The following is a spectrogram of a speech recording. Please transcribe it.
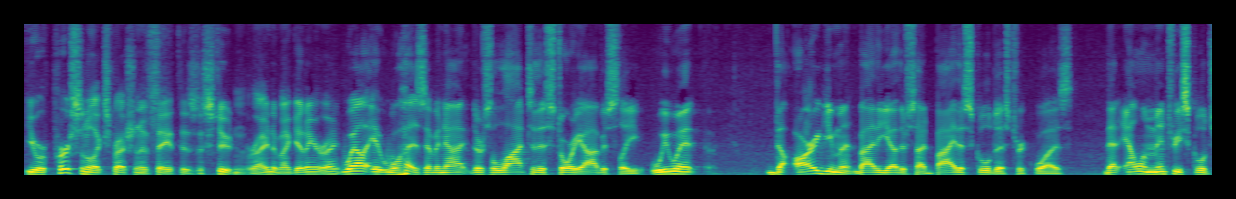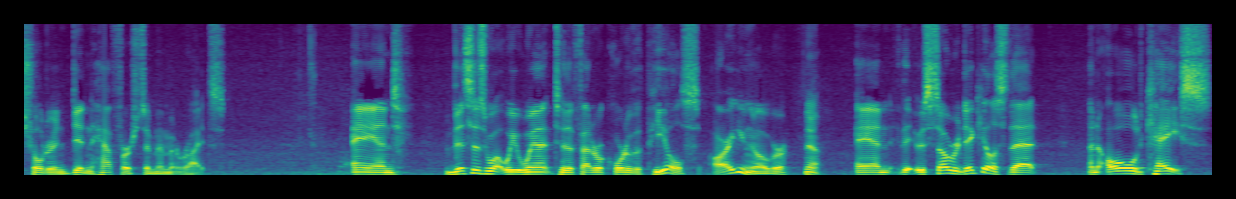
your personal expression of faith as a student, right? Am I getting it right? Well, it was. I mean, I, there's a lot to this story, obviously. We went, the argument by the other side, by the school district, was that elementary school children didn't have First Amendment rights. And this is what we went to the Federal Court of Appeals arguing over. Yeah. And it was so ridiculous that an old case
